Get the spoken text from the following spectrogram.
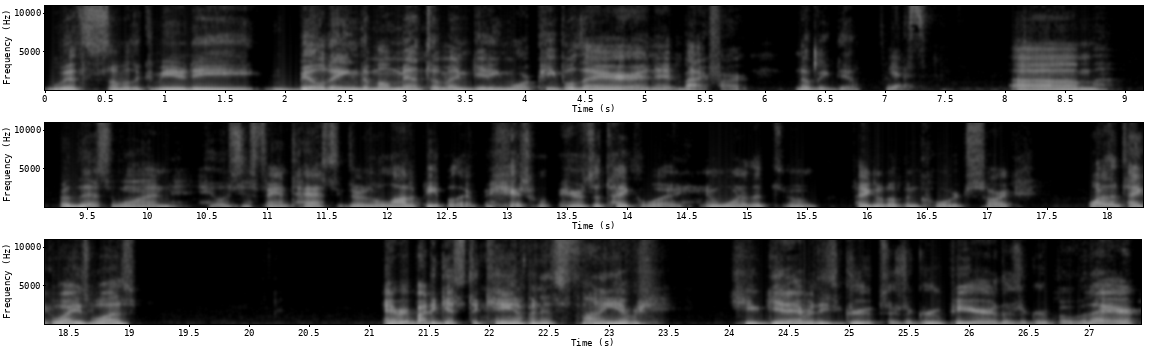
with some of the community building the momentum and getting more people there, and it backfired. No big deal. Yes. Um, for this one, it was just fantastic. There was a lot of people there. But here's here's the takeaway, and one of the oh, tangled up in cords. Sorry, one of the takeaways was everybody gets to camp, and it's funny. Every you get every these groups. There's a group here. There's a group over there.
